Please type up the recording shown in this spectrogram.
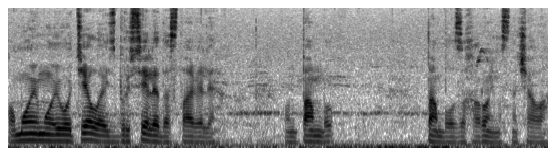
По-моему, его тело из Брюсселя доставили. Он там был, там был захоронен сначала.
